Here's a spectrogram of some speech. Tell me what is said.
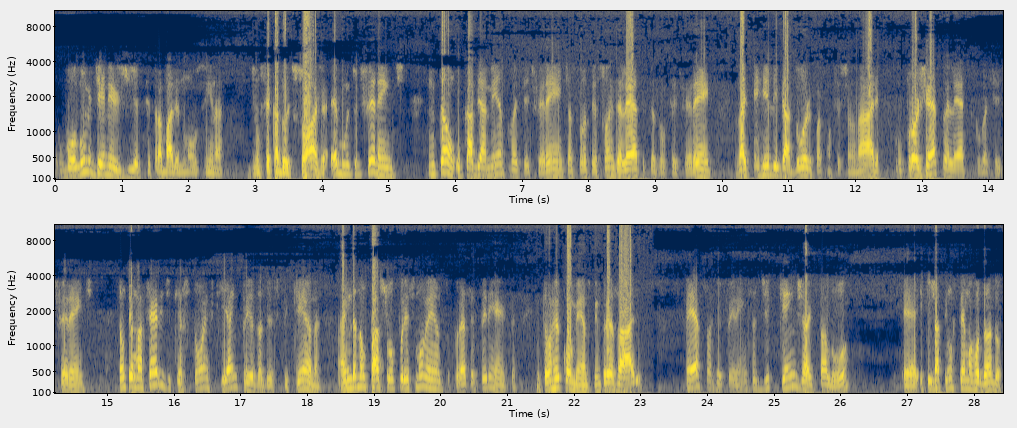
o volume de energia que se trabalha numa usina de um secador de soja é muito diferente. Então, o cabeamento vai ser diferente, as proteções elétricas vão ser diferentes, vai ter religador com a concessionária, o projeto elétrico vai ser diferente. Então, tem uma série de questões que a empresa, às vezes pequena, ainda não passou por esse momento, por essa experiência. Então, eu recomendo que o empresário peça referências de quem já instalou é, e que já tem um sistema rodando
